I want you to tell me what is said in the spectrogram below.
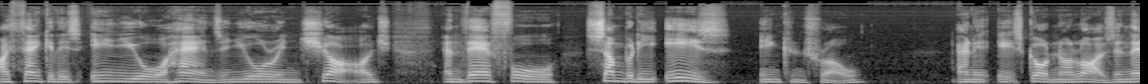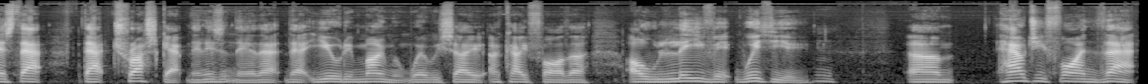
I thank you that it's in your hands and you're in charge, and therefore somebody is in control and it, it's God in our lives. And there's that, that trust gap then, isn't there? That, that yielding moment where we say, okay, Father, I'll leave it with you. Um, how do you find that?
